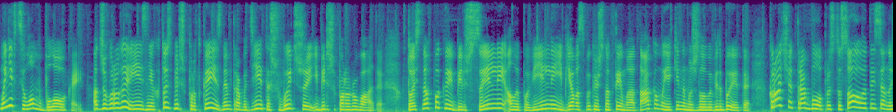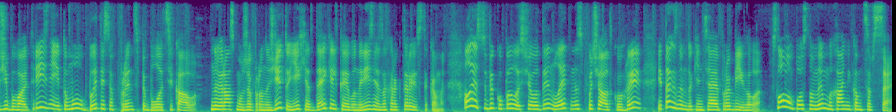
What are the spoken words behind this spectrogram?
мені в цілому було окей. Адже вороги різні, хтось більш пруткий, і з ним треба діяти швидше і більше парирувати. Хтось навпаки більш сильний, але повільний і б'є вас виключно тими атаками, які неможливо відбити. Коротше, треба було пристосовуватися, ножі бувають різні, і тому битися в принципі було цікаво. Ну і раз ми вже про ножі, то їх є декілька, і вони різні за характеристиками. Але я собі купила ще один ледь не з початку гри, і так з ним до кінця і пробігала. Словом, по основним механікам це все.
